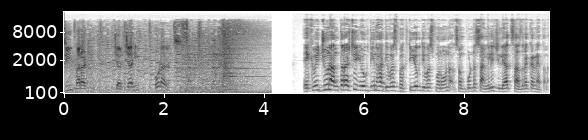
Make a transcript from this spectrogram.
झी मराठी. चर्चाही होणारच. एकवीस जून आंतरराष्ट्रीय योग दिन हा दिवस भक्तियोग दिवस म्हणून संपूर्ण सांगली जिल्ह्यात साजरा करण्यात आला.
